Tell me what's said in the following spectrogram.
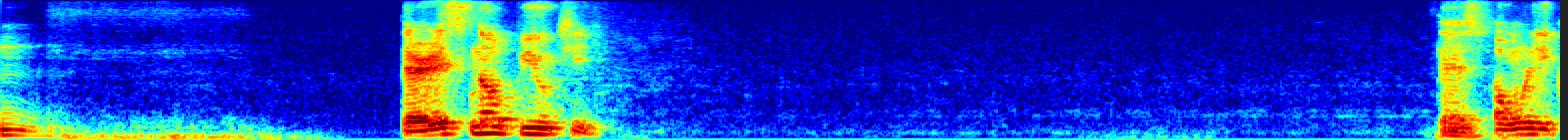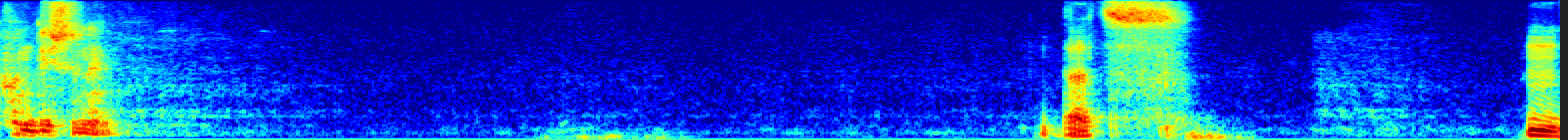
Mm. There is no beauty. There's mm. only conditioning. That's. Hmm.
